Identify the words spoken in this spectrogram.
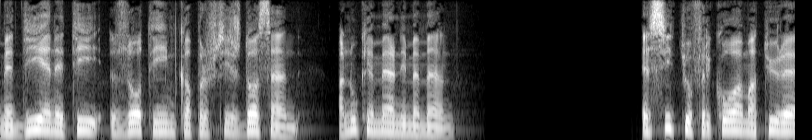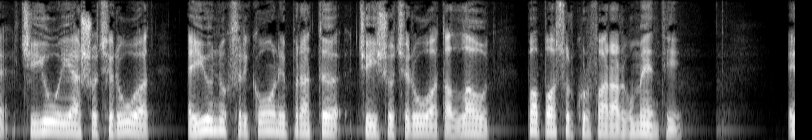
Me dijen e tij Zoti im ka përfshirë çdo send, a nuk e merrni me mend? E si t'ju frikohem atyre që ju ia shoqëruat e ju nuk frikohi për atë që i shoqëruat Allahut pa pasur kurrfarë argumenti. E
